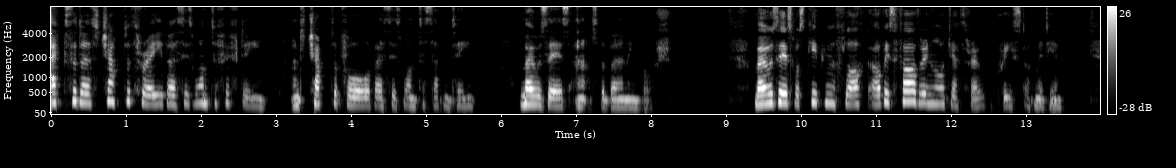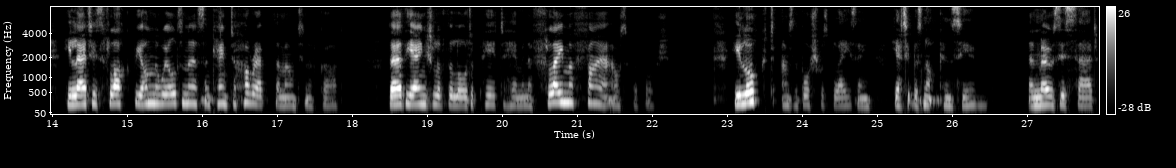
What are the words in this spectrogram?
Exodus chapter 3, verses 1 to 15, and chapter 4, verses 1 to 17. Moses at the burning bush. Moses was keeping the flock of his father in law Jethro, the priest of Midian. He led his flock beyond the wilderness and came to Horeb, the mountain of God. There the angel of the Lord appeared to him in a flame of fire out of a bush. He looked, and the bush was blazing, yet it was not consumed. Then Moses said,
